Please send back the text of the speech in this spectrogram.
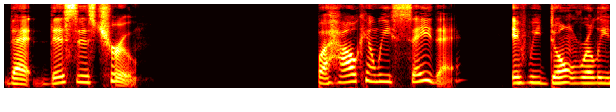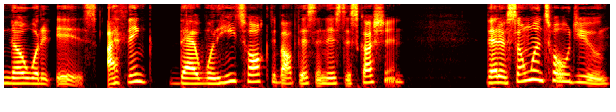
that this is true, but how can we say that if we don't really know what it is? I think that when he talked about this in this discussion, that if someone told you,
